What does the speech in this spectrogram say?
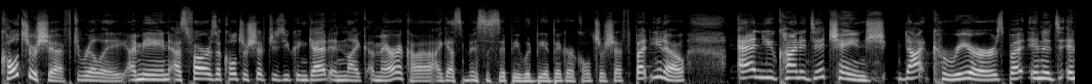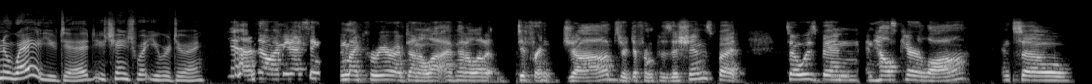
culture shift, really. I mean, as far as a culture shift as you can get in like America, I guess Mississippi would be a bigger culture shift. But you know, and you kind of did change not careers, but in a in a way you did. You changed what you were doing. Yeah, no, I mean, I think in my career, I've done a lot. I've had a lot of different jobs or different positions, but it's always been in healthcare law. And so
